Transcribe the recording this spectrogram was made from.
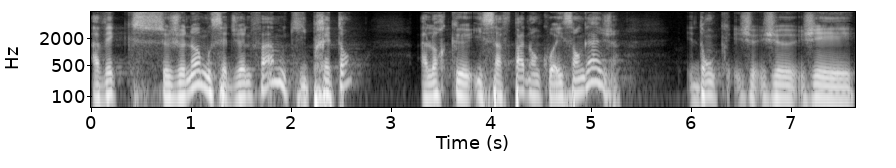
avec ce jeune homme ou cette jeune femme qui prétend alors qu'ils savent pas dans quoi ils s'engagent? Donc je, je, j'ai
